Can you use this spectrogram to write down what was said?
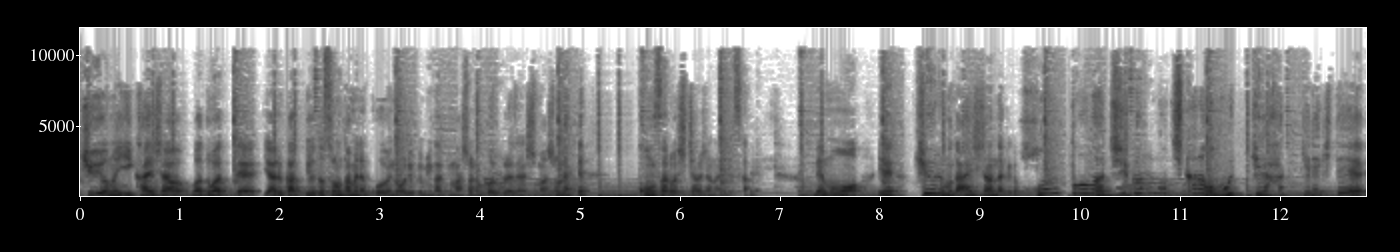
給与のいい会社はどうやってやるかっていうと、そのためにこういう能力磨きましょうね、こういうプレゼンしましょうねって、コンサルをしちゃうじゃないですか。でも、いや、給料も大事なんだけど、本当は自分の力を思いっきり発揮できて、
